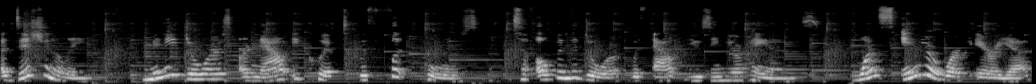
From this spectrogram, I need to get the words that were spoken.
Additionally, many doors are now equipped with foot pulls to open the door without using your hands. Once in your work area,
